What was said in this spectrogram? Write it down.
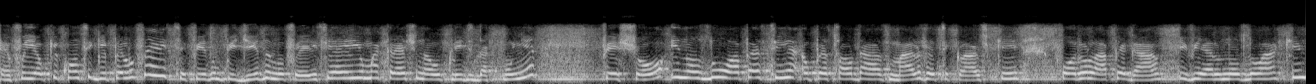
é, fui eu que consegui pelo Face. Fiz um pedido no Face e aí uma creche na Euclides da Cunha fechou e nos doou a pracinha. O pessoal da Asmar Reciclagem que foram lá pegar e vieram nos doar aqui.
